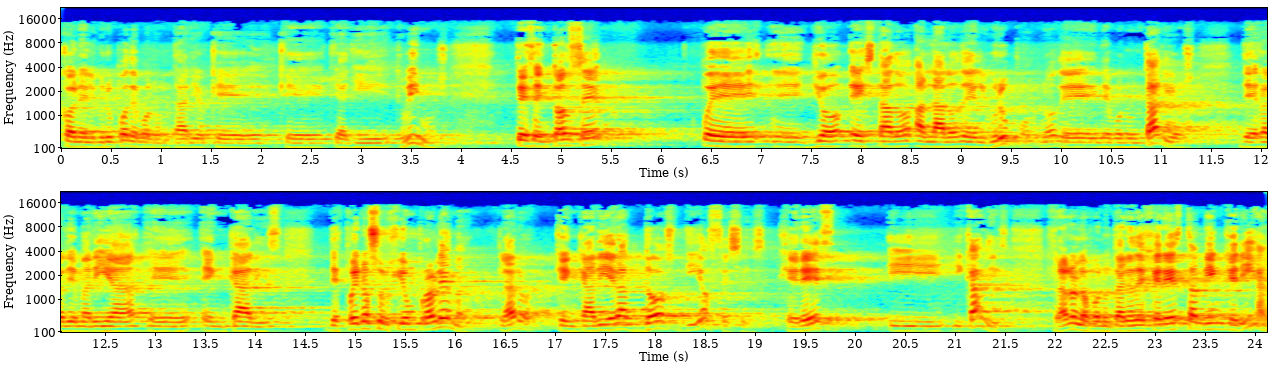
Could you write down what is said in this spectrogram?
con el grupo de voluntarios que, allí tuvimos. Desde entonces, pues eh, yo he estado al lado del grupo de, voluntarios de Radio María eh, en Cádiz. Después nos surgió un problema, claro, que en Cádiz eran dos diócesis, Jerez y, Cádiz. Claro, los voluntarios de Jerez también querían,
